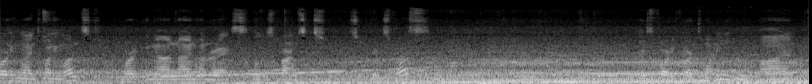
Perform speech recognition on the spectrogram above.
4921, working on 900X Lewis Farms Super Express. There's 4420 on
